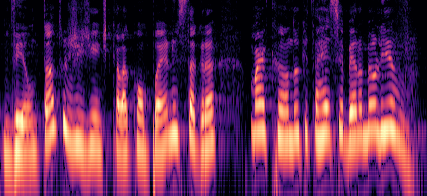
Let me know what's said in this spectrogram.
ver um tanto de gente que ela acompanha no Instagram marcando que está recebendo o meu livro.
